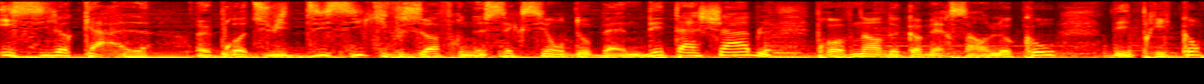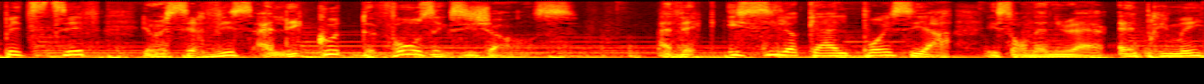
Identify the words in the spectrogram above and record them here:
Ici Local, un produit d'ici qui vous offre une section d'aubaine détachable provenant de commerçants locaux, des prix compétitifs et un service à l'écoute de vos exigences. Avec icilocal.ca et son annuaire imprimé,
